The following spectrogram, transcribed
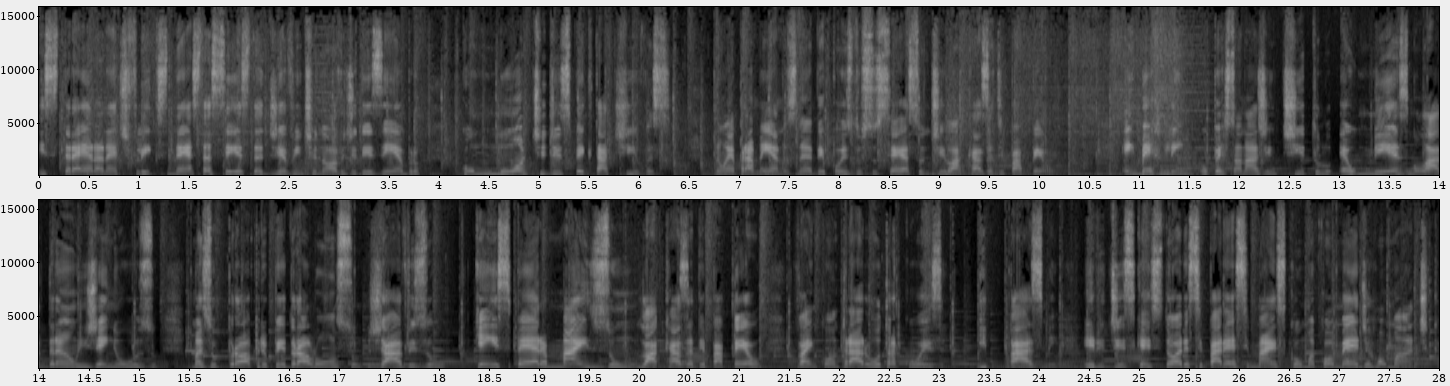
estreia na Netflix nesta sexta, dia 29 de dezembro, com um monte de expectativas. Não é para menos, né? Depois do sucesso de La Casa de Papel. Em Berlim, o personagem título é o mesmo ladrão engenhoso, mas o próprio Pedro Alonso já avisou. Quem espera mais um La Casa de Papel vai encontrar outra coisa. E pasme, ele diz que a história se parece mais com uma comédia romântica.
